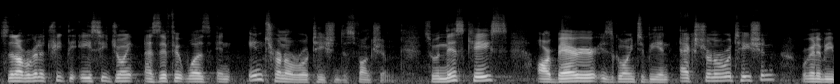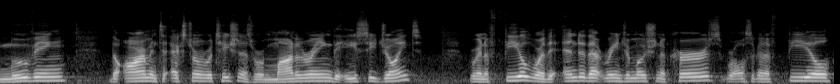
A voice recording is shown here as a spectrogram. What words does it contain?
So now we're going to treat the AC joint as if it was an internal rotation dysfunction. So in this case, our barrier is going to be an external rotation. We're going to be moving the arm into external rotation as we're monitoring the AC joint. We're going to feel where the end of that range of motion occurs. We're also going to feel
